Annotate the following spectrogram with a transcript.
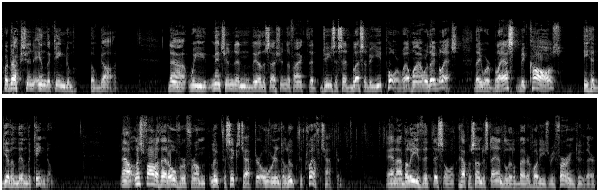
production in the kingdom of God. Now, we mentioned in the other session the fact that Jesus said, Blessed are ye poor. Well, why were they blessed? They were blessed because He had given them the kingdom. Now, let's follow that over from Luke the sixth chapter over into Luke the twelfth chapter. And I believe that this will help us understand a little better what he's referring to there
